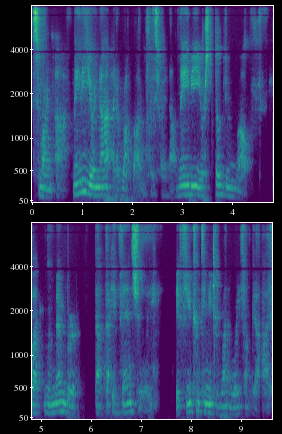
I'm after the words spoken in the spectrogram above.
smarten up. Maybe you're not at a rock bottom place right now. Maybe you're still doing well. But remember that, that eventually, if you continue to run away from God,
